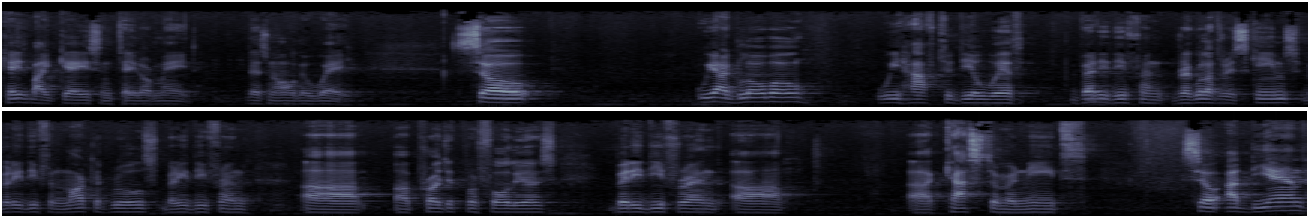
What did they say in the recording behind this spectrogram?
case by case and tailor-made. There's no other way. So we are global. We have to deal with very different regulatory schemes, very different market rules, very different uh, uh, project portfolios, very different uh, uh customer needs. So at the end,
